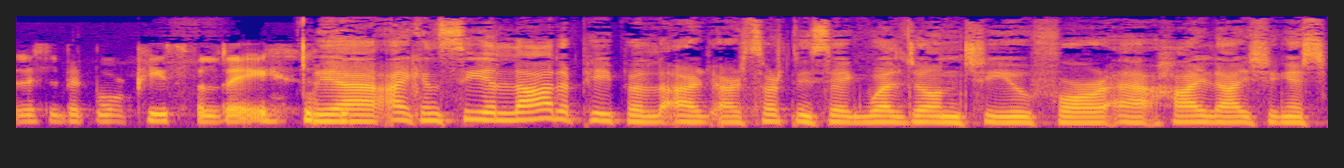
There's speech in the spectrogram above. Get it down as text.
little bit more peaceful day. yeah, I can see a lot of people are, are certainly saying well done to you for uh, highlighting it,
